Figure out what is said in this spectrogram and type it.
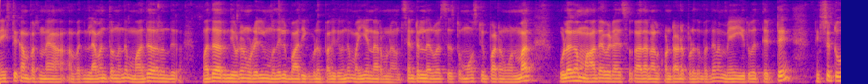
நெக்ஸ்ட் கம்பர்ஷன் பார்த்தீங்கன்னா லெவன்த் ஒன் வந்து மது அருந்து மது அருந்தியுடன் உடலில் முதலில் பாதிக்கப்படும் பகுதி வந்து மைய நரம்பு central nervous system most important one mark உலக மாதவிட சுகாதார நாள் கொண்டாடப்படுது பார்த்தீங்கன்னா மே இருபத்தெட்டு. நெக்ஸ்ட் டூ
